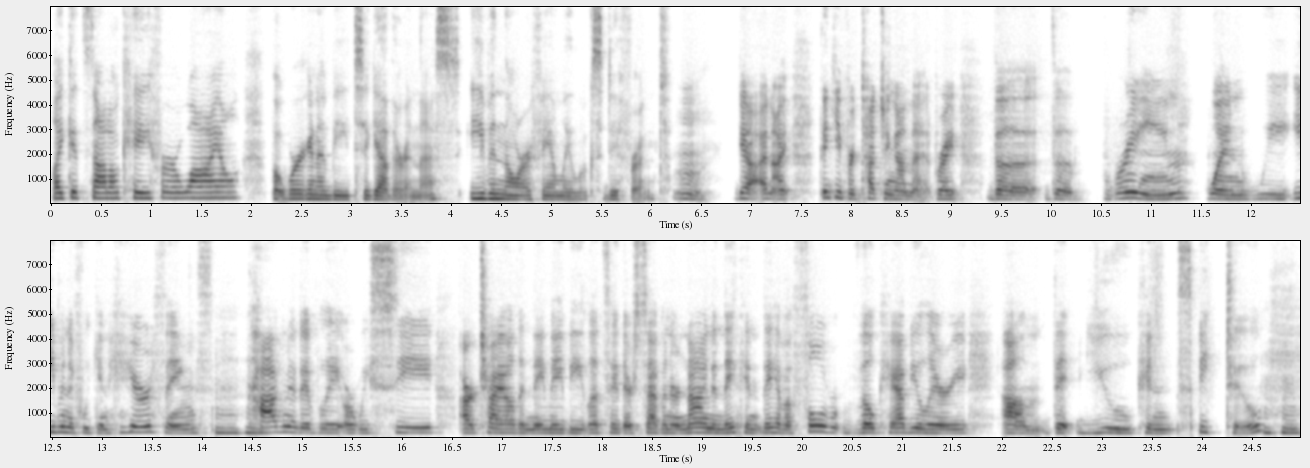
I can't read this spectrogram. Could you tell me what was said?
like it's not okay for a while, but we're going to be together in this, even though our family looks different. Mm. Yeah, and I thank you for touching on that. Right, the the brain when we even if we can hear things Mhm. cognitively or we see our child and they may be let's say they're seven or nine and they can they have a full vocabulary um, that you can speak to Mhm.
